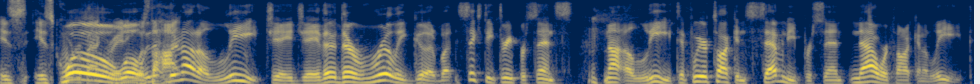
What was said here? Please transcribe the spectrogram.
his his quarterback Whoa, rating whoa! was the They're not elite, JJ. They're they're really good, but 63%'s not elite. If we were talking 70%, now we're talking elite.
